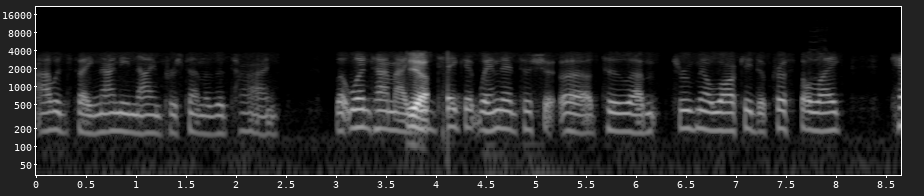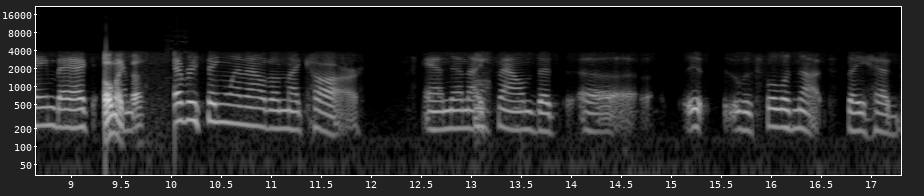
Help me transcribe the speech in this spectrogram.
I would say ninety nine percent of the time. But one time I Yeah. did take it, went into sh- uh, to um, through Milwaukee to Crystal Lake, came back, oh my and gosh. everything went out on my car, and then I found that uh, it, it was full of nuts. They had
